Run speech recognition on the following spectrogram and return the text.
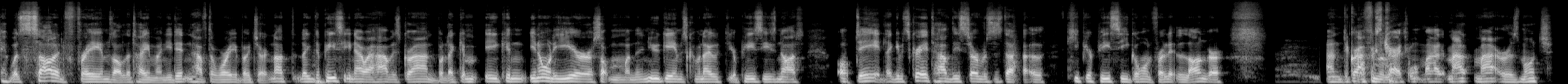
it was solid frames all the time and you didn't have to worry about your not like the PC now I have is grand, but like um, you can you know in a year or something when the new game's coming out, your PC's not updated. Like it's great to have these services that'll keep your PC going for a little longer, and the graphics Definitely. cards won't matter, ma- matter as much.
